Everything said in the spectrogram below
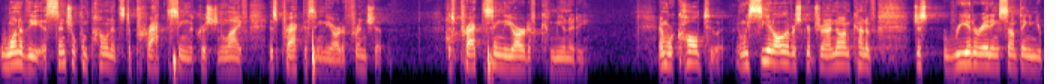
one of the essential components to practicing the Christian life is practicing the art of friendship, is practicing the art of community and we're called to it. And we see it all over Scripture. And I know I'm kind of just reiterating something, and you're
